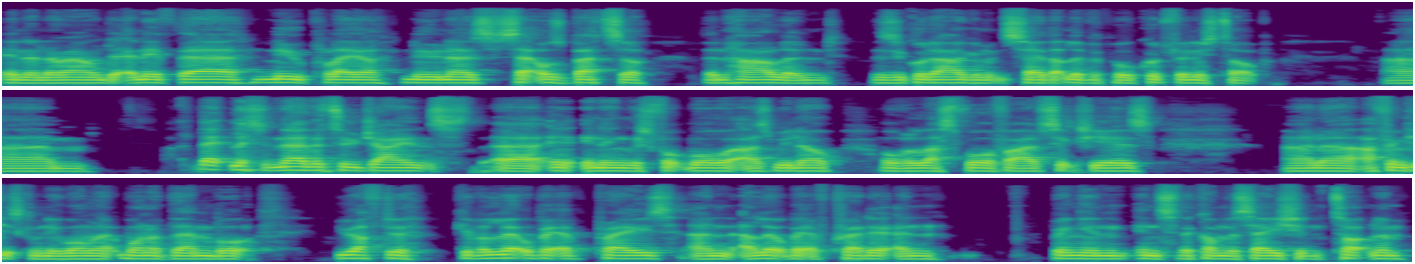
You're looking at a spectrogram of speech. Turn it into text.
in and around it. And if their new player, Nunez, settles better than Haaland, there's a good argument to say that Liverpool could finish top. Um, they, listen, they're the two giants uh, in, in English football, as we know, over the last four, five, six years. And uh, I think it's going to be one, one of them. But you have to give a little bit of praise and a little bit of credit and bring in into the conversation Tottenham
